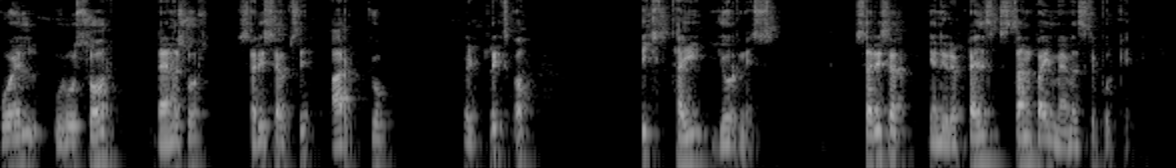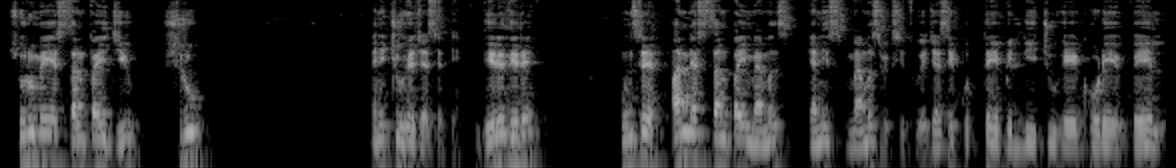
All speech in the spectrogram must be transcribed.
कोयल, उरोसोर डायनासोर सरीसर्प से आर्क्योपेट्रिक्स और इचथाइयोर्नेस सरीसर्प यानी रेप्टाइल्स स्तनपाई मैमल्स के पुरखे थे। शुरू में ये स्तनपाई जीव श्रू, यानी चूहे जैसे थे। धीरे धीरे उनसे अन्य स्तनपाई मैमल्स यानी मैमल्स विकसित हुए, जैसे कुत्ते, बिल्ली, चूहे, घोड़े वेल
